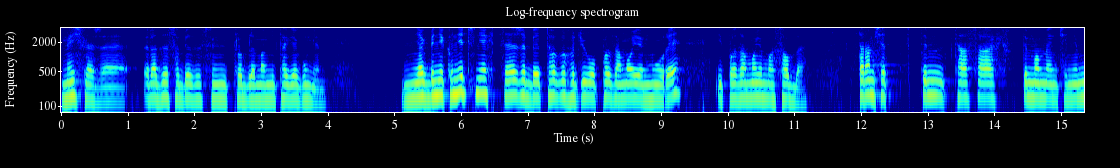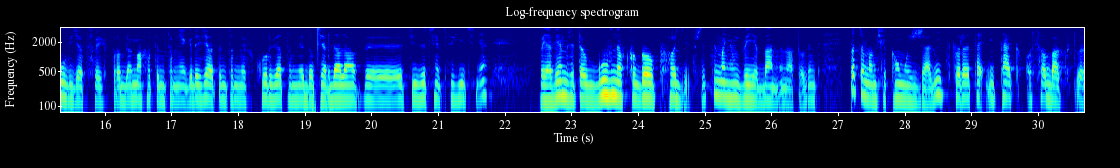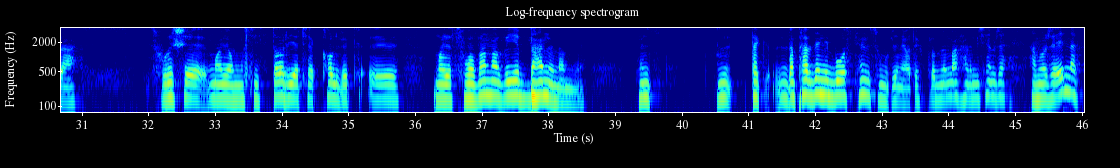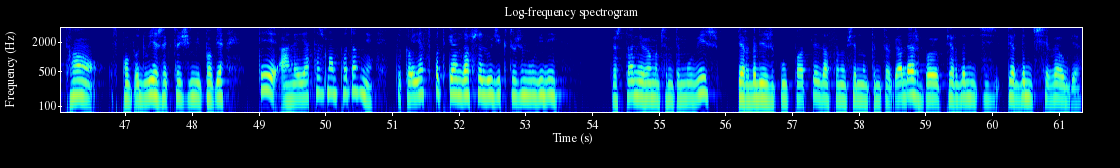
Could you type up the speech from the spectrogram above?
myślę, że radzę sobie ze swoimi problemami tak jak umiem. Jakby niekoniecznie chcę, żeby to wychodziło poza moje mury i poza moją osobę. Staram się w tym czasach, w tym momencie nie mówić o swoich problemach, o tym, co mnie gryzie, o tym, co mnie wkurwia, co mnie dopierdala w, fizycznie, psychicznie, bo ja wiem, że to gówno kogo obchodzi. Wszyscy mają wyjebane na to, więc po co mam się komuś żalić, skoro ta i tak osoba, która słyszy moją historię, czy jakkolwiek yy, moje słowa, ma wyjebane na mnie. Więc tak naprawdę nie było sensu mówienia o tych problemach, ale myślałem, że A może jednak to spowoduje, że ktoś mi powie, ty, ale ja też mam podobnie. Tylko ja spotykałem zawsze ludzi, którzy mówili, wiesz co, nie wiem o czym ty mówisz, pierdolisz głupoty, zastanów się nad tym, co gadasz, bo pierdolić, pierdolić się we łbie.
